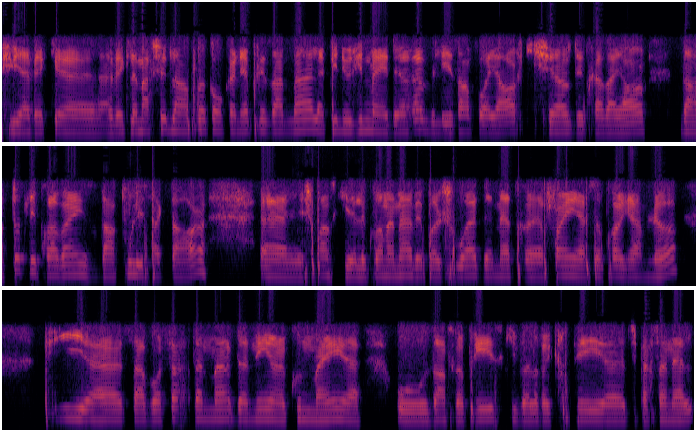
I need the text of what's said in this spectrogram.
Puis avec euh, avec le marché de l'emploi qu'on connaît présentement, la pénurie de main d'œuvre, les employeurs qui cherchent des travailleurs dans toutes les provinces, dans tous les secteurs, euh, je pense que le gouvernement n'avait pas le choix de mettre fin à ce programme-là. Puis euh, ça va certainement donner un coup de main aux entreprises qui veulent recruter du personnel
